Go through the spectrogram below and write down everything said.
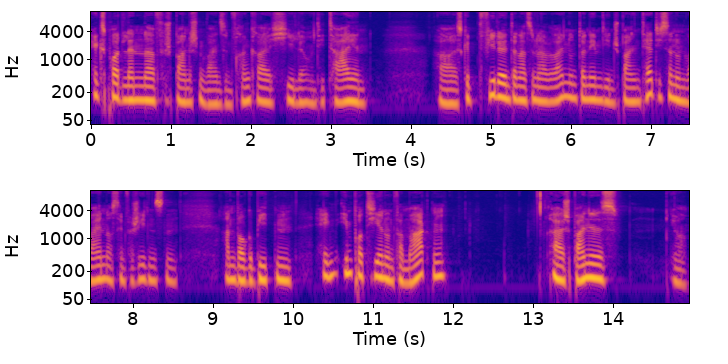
Exportländer für spanischen Wein sind Frankreich, Chile und Italien. Äh, es gibt viele internationale Weinunternehmen, die in Spanien tätig sind und Wein aus den verschiedensten Anbaugebieten importieren und vermarkten. Äh, Spanien ist ja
